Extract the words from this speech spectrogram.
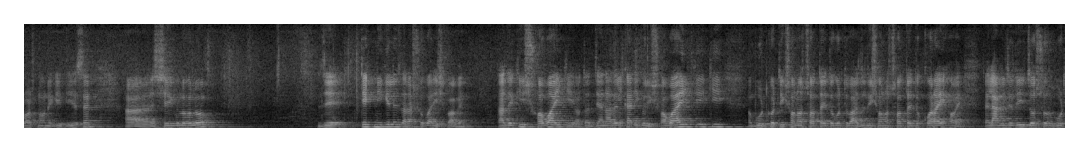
প্রশ্ন অনেকেই দিয়েছেন। সেইগুলো হলো যে টেকনিক্যালে যারা সুপারিশ পাবেন, তাদের কি সবাইকে, অর্থাৎ জেনারেল কারিগরি সবাইকে কি বোর্ড কর্তৃক সনদ সত্যায়িত করতে পারে যদি সনদ সত্যায়িত করাই হয়, তাহলে আমি যদি যশোর বোর্ড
